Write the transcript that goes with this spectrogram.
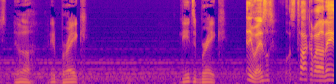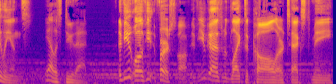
Just, ugh. I need a break. Needs a break. Anyways, let's, let's talk about aliens. Yeah, let's do that. If you, well, if you, first off, if you guys would like to call or text me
